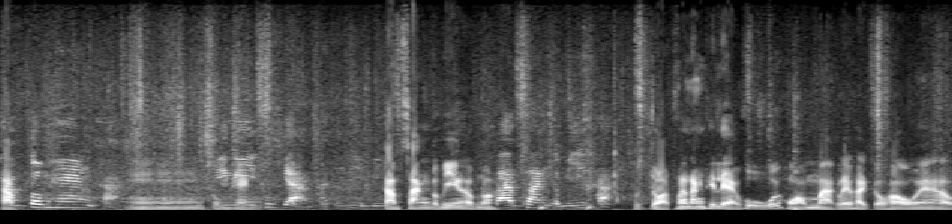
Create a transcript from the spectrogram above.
ครับ ทำต้มแห้งค่ะอืมต้มมีแข็งมีทุกอย่างค่ะที่นี่มีตามสั่งกับมีครับเนาะตามสั่งกับมีค่ะสุดยอดมานั่งที่แรกโอ้โหหอมมากเลยผัดกะเพราเนี่ยครับ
